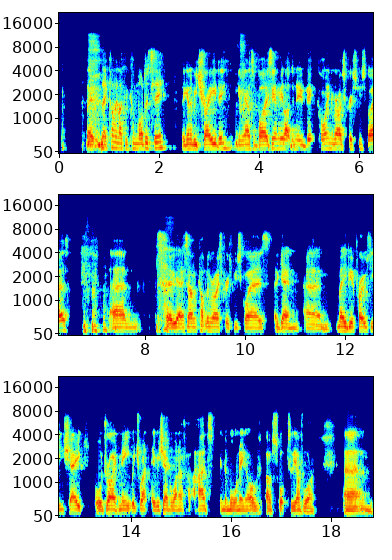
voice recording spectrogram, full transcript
they, they're coming like a commodity they're going to be trading you're going to be able to buy it's going to be like the new bitcoin Rice Krispie squares um, so yeah, so I have a couple of Rice Krispie squares. Again, um, maybe a protein shake or dried meat, which one, whichever one I've had in the morning, I'll I'll swap to the other one. Um,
